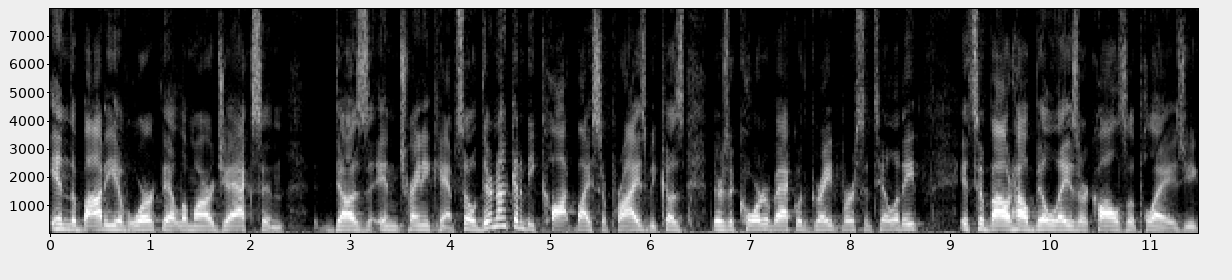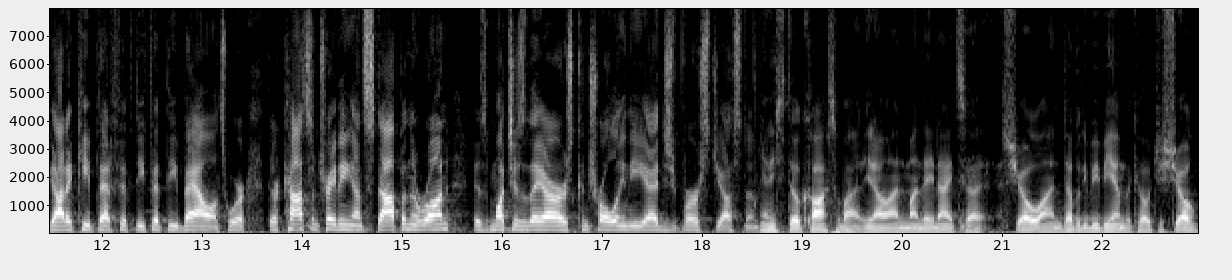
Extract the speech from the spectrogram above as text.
in the body of work that Lamar Jackson does in training camp. So they're not going to be caught by surprise because there's a quarterback with great versatility. It's about how Bill Lazor calls the plays. You got to keep that 50 50 balance where they're concentrating on stopping the run as much as they are as controlling the edge versus Justin. And he still talks about it. You know, on Monday night's uh, show on WBBM, the coach's show,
